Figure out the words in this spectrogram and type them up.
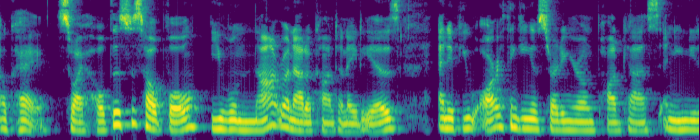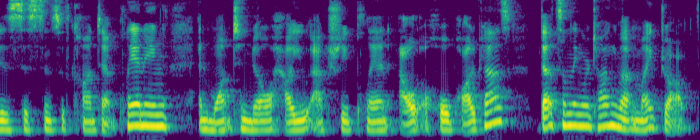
Okay, so I hope this was helpful. You will not run out of content ideas. And if you are thinking of starting your own podcast and you need assistance with content planning and want to know how you actually plan out a whole podcast, that's something we're talking about in Mic Drop.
